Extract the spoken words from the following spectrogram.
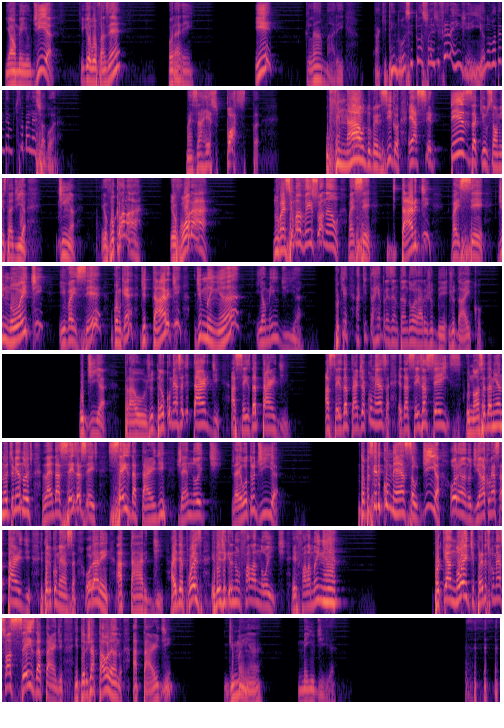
e ao meio-dia, o que, que eu vou fazer? Orarei. E clamarei. Aqui tem duas situações diferentes. E eu não vou ter tempo de trabalhar isso agora. Mas a resposta, o final do versículo, é a certeza que o salmista tinha. Eu vou clamar. Eu vou orar. Não vai ser uma vez só, não. Vai ser de tarde, vai ser de noite e vai ser, como que é? De tarde, de manhã e ao meio-dia. Porque aqui está representando o horário judaico. O dia para o judeu começa de tarde, às seis da tarde. Às seis da tarde já começa. É das seis às seis. O nosso é da meia-noite à meia-noite. Lá é das seis às seis. Seis da tarde já é noite. Já é outro dia. Então por isso que ele começa o dia orando. O dia ela começa à tarde. Então ele começa, orarei à tarde. Aí depois, veja que ele não fala à noite, ele fala amanhã. Porque à noite, para eles começam às seis da tarde. Então ele já está orando. À tarde, de manhã, meio-dia.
